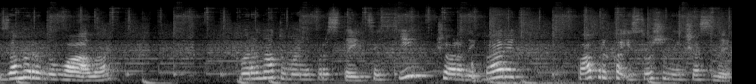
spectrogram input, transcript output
замаринувала. Маринад у мене простий. Це сіль, чорний перець, паприка і сушений часник.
